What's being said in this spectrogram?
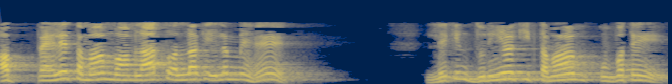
اب پہلے تمام معاملات تو اللہ کے علم میں ہیں، لیکن دنیا کی تمام قوتیں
